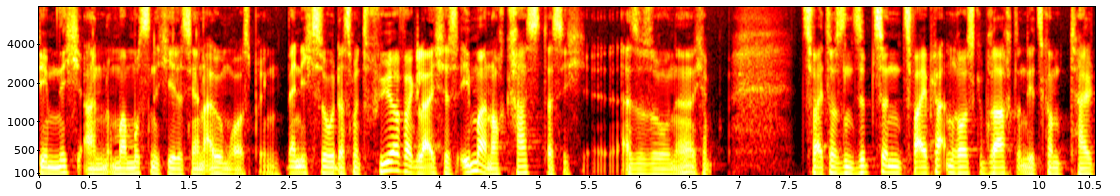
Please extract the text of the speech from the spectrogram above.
dem nicht an und man muss nicht jedes Jahr ein Album rausbringen. Wenn ich so das mit früher vergleiche, ist immer noch krass, dass ich, also so, ne, ich habe 2017 zwei Platten rausgebracht und jetzt kommt halt,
